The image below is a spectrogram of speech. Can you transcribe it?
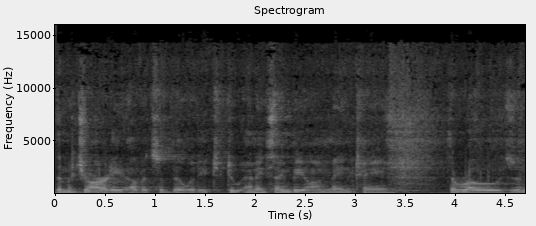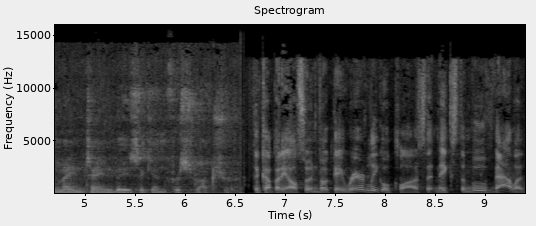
the majority of its ability to do anything beyond maintain the roads and maintain basic infrastructure. The company also invoked a rare legal clause that makes the move valid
